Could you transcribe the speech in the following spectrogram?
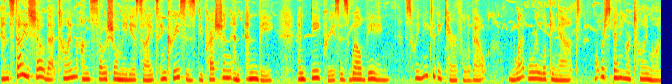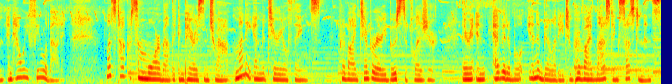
and studies show that time on social media sites increases depression and envy and decreases well being. So we need to be careful about what we're looking at, what we're spending our time on, and how we feel about it. Let's talk some more about the comparison trap. Money and material things provide temporary boosts of pleasure. Their inevitable inability to provide lasting sustenance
